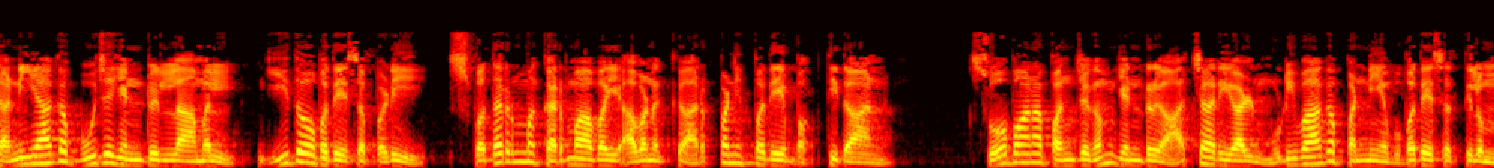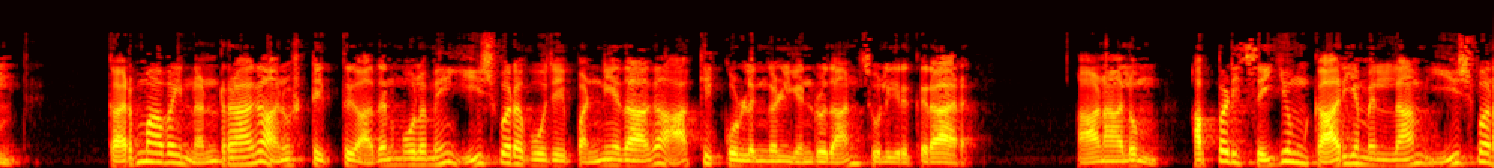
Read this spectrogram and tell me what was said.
தனியாக பூஜை என்றில்லாமல் கீதோபதேசப்படி ஸ்வதர்ம கர்மாவை அவனுக்கு அர்ப்பணிப்பதே பக்திதான். சோபான பஞ்சகம் என்று ஆச்சாரியால் முடிவாக பண்ணிய உபதேசத்திலும் கர்மாவை நன்றாக அனுஷ்டித்து அதன் மூலமே ஈஸ்வர பூஜை பண்ணியதாக ஆக்கிக் கொள்ளுங்கள் என்றுதான் சொல்லியிருக்கிறார். ஆனாலும் அப்படி செய்யும் காரியமெல்லாம் ஈஸ்வர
